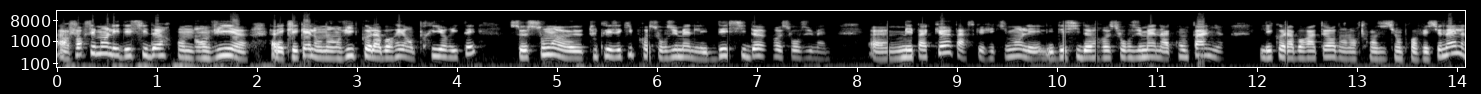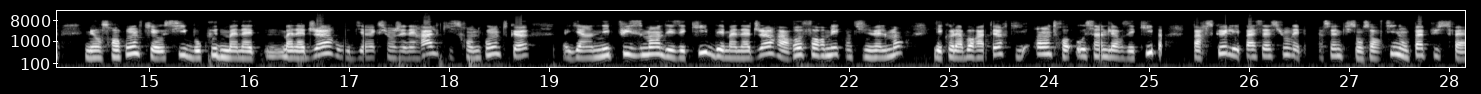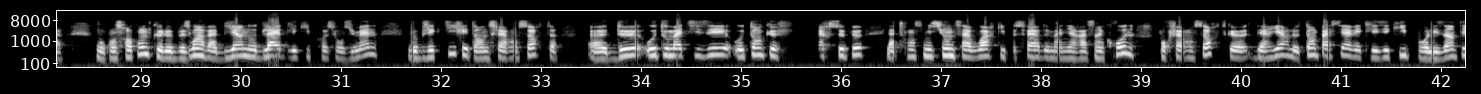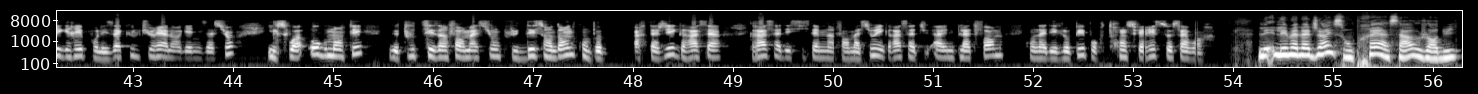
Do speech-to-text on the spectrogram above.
Alors forcément, les décideurs qu'on a envie, euh, avec lesquels on a envie de collaborer en priorité, ce sont euh, toutes les équipes ressources humaines, les décideurs ressources humaines. Euh, mais pas que, parce qu'effectivement, les, les, décideurs ressources humaines accompagnent les collaborateurs dans leur transition professionnelle, mais on se rend compte qu'il y a aussi beaucoup de managers ou directions générales qui se rendent compte qu'il il y a un épuisement des équipes, des managers à reformer continuellement les collaborateurs qui entrent au sein de leurs équipes parce que les passations des personnes qui sont sorties n'ont pas pu se faire. Donc on se rend compte que le besoin va bien au-delà de l'équipe ressources humaines. L'objectif étant de faire en sorte euh, de automatiser autant que faire se peut la transmission de savoir qui peut se faire de manière asynchrone pour faire en sorte que derrière le temps passé avec les équipes pour les intégrer, pour les acculturer à l'organisation, il soit augmenté de toutes ces informations plus descendantes qu'on peut partager grâce à, grâce à des systèmes d'information et grâce à, une plateforme qu'on a développée pour transférer ce savoir. Les, les managers, ils sont prêts à ça aujourd'hui?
